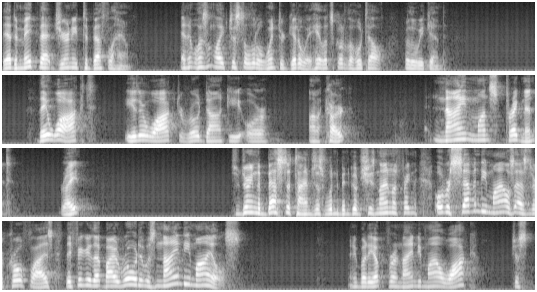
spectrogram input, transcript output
They had to make that journey to Bethlehem. And it wasn't like just a little winter getaway. Hey, let's go to the hotel for the weekend. They walked, either walked or rode donkey or on a cart, nine months pregnant, right? So during the best of times, this wouldn't have been good. She's nine months pregnant. Over 70 miles as the crow flies. They figured that by road it was 90 miles. Anybody up for a 90 mile walk? Just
